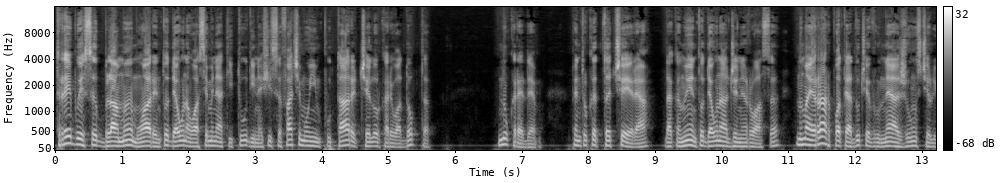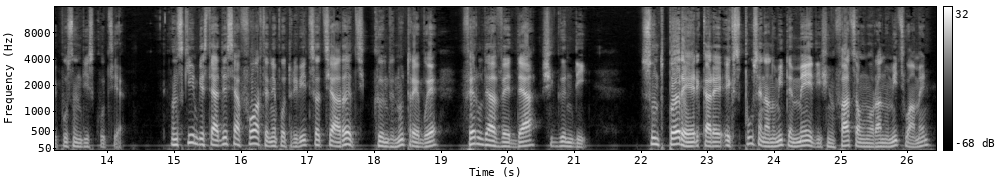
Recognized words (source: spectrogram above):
Trebuie să blamăm oare întotdeauna o asemenea atitudine și să facem o imputare celor care o adoptă? Nu credem, pentru că tăcerea, dacă nu e întotdeauna generoasă, numai rar poate aduce vreun neajuns celui pus în discuție. În schimb, este adesea foarte nepotrivit să-ți arăți, când nu trebuie, felul de a vedea și gândi. Sunt păreri care, expuse în anumite medii și în fața unor anumiți oameni,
